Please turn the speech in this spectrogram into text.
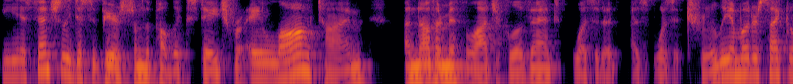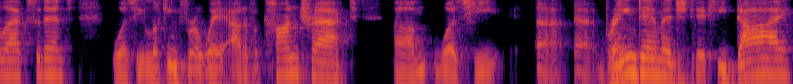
he essentially disappears from the public stage for a long time another mythological event. Was it a was it truly a motorcycle accident? Was he looking for a way out of a contract? Um, was he uh, uh, brain damaged? Did he die?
